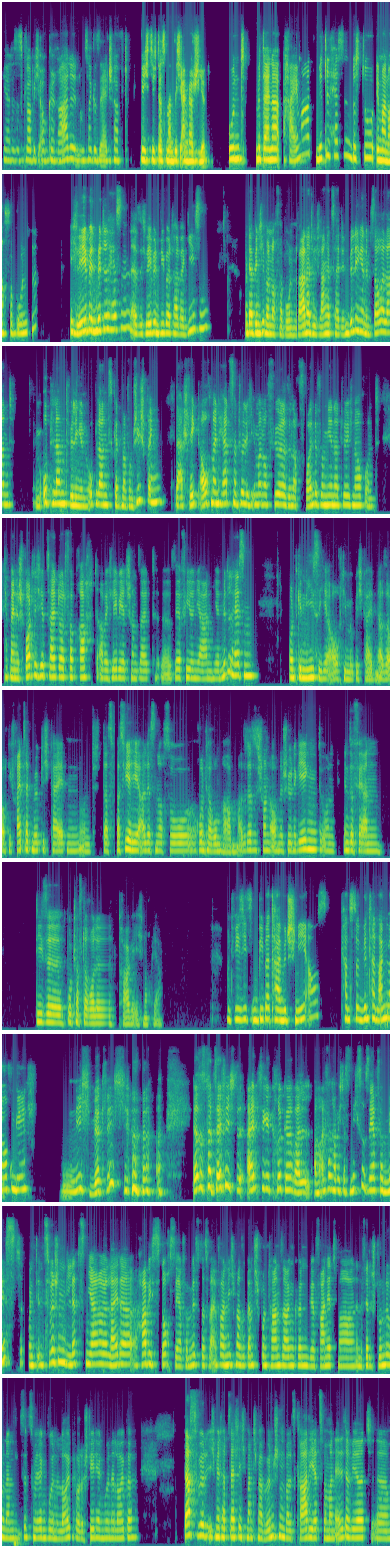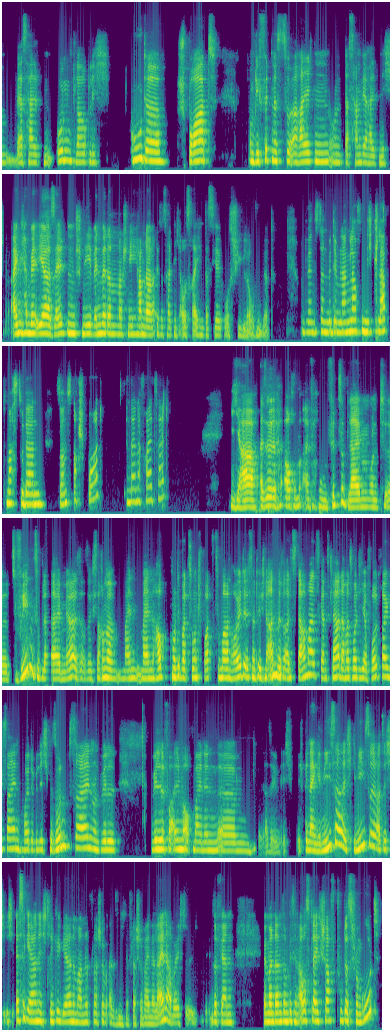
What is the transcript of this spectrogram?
Ja, das ist, glaube ich, auch gerade in unserer Gesellschaft wichtig, dass man sich engagiert. Und mit deiner Heimat Mittelhessen bist du immer noch verbunden? Ich lebe in Mittelhessen, also ich lebe in Biebertal bei Gießen und da bin ich immer noch verbunden. War natürlich lange Zeit in Willingen im Sauerland, im Uppland, Willingen im Uppland, das kennt man vom Skispringen. Da schlägt auch mein Herz natürlich immer noch für. Da sind auch Freunde von mir natürlich noch. Und ich habe meine sportliche Zeit dort verbracht, aber ich lebe jetzt schon seit äh, sehr vielen Jahren hier in Mittelhessen und genieße hier auch die Möglichkeiten, also auch die Freizeitmöglichkeiten und das, was wir hier alles noch so rundherum haben. Also das ist schon auch eine schöne Gegend und insofern diese Botschafterrolle trage ich noch, ja. Und wie sieht es in Biebertal mit Schnee aus? Kannst du im Winter langlaufen gehen? Nicht wirklich. Das ist tatsächlich die einzige Krücke, weil am Anfang habe ich das nicht so sehr vermisst und inzwischen, die letzten Jahre, leider habe ich es doch sehr vermisst, dass wir einfach nicht mal so ganz spontan sagen können, wir fahren jetzt mal eine Viertelstunde und dann sitzen wir irgendwo in der Loipe oder stehen irgendwo in der Loipe. Das würde ich mir tatsächlich manchmal wünschen, weil es gerade jetzt, wenn man älter wird, ähm, wäre es halt ein unglaublich guter Sport, um die Fitness zu erhalten. Und das haben wir halt nicht. Eigentlich haben wir eher selten Schnee. Wenn wir dann mal Schnee haben, da ist es halt nicht ausreichend, dass hier groß Ski gelaufen wird. Und wenn es dann mit dem Langlaufen nicht klappt, machst du dann sonst noch Sport in deiner Freizeit? Ja, also auch um einfach um fit zu bleiben und äh, zufrieden zu bleiben. Ja, also, also ich sage immer, mein, meine Hauptmotivation, Sport zu machen heute, ist natürlich eine andere als damals. Ganz klar, damals wollte ich erfolgreich sein, heute will ich gesund sein und will, will vor allem auch meinen, ähm, also ich, ich bin ein Genießer, ich genieße, also ich, ich esse gerne, ich trinke gerne mal eine Flasche, also nicht eine Flasche Wein alleine, aber ich, insofern, wenn man dann so ein bisschen Ausgleich schafft, tut das schon gut.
